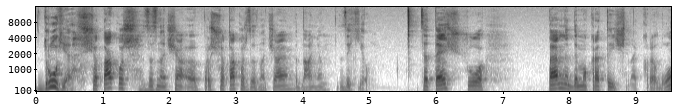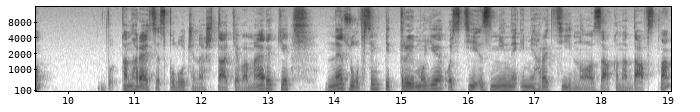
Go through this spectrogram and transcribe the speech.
Друге, що також зазначає, про що також зазначає видання The Hill, це те, що певне демократичне крило в Конгресі Сполучених Штатів Америки не зовсім підтримує ось ці зміни імміграційного законодавства,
